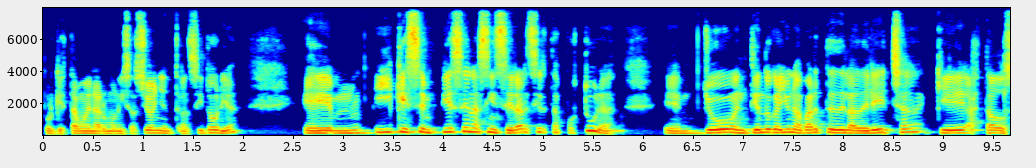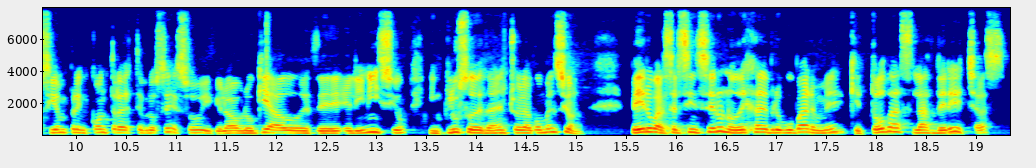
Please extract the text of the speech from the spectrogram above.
porque estamos en armonización y en transitoria, eh, y que se empiecen a sincerar ciertas posturas. Em, yo entiendo que hay una parte de la derecha que ha estado siempre en contra de este proceso y que lo ha bloqueado desde el inicio, incluso desde adentro de la convención. Pero, para ser sincero, no deja de preocuparme que todas las derechas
